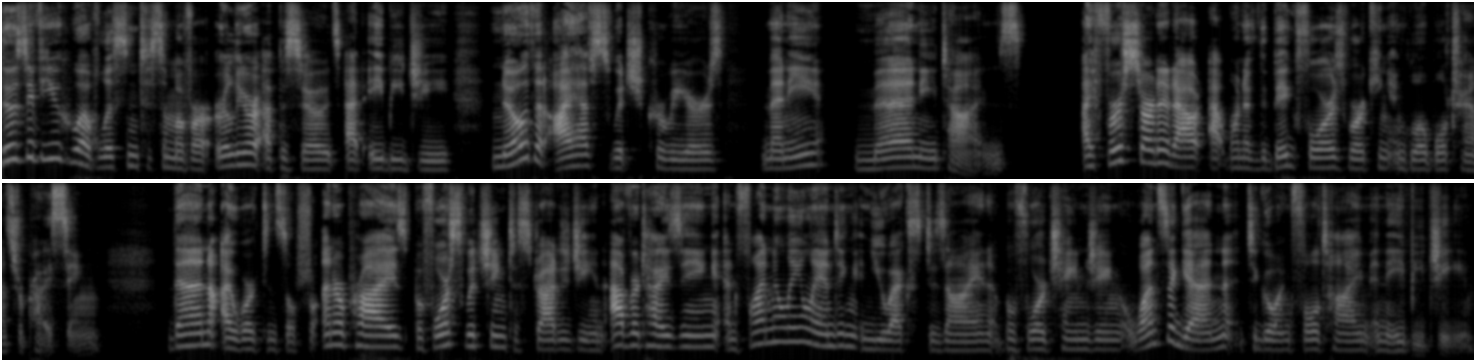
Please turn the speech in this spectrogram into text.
Those of you who have listened to some of our earlier episodes at ABG know that I have switched careers many, many times. I first started out at one of the big fours working in global transfer pricing. Then I worked in social enterprise before switching to strategy and advertising, and finally landing in UX design before changing once again to going full time in ABG.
